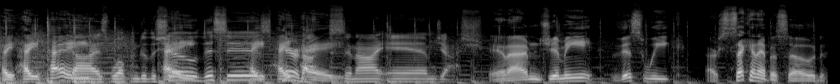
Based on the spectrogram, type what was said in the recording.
Hey, hey, hey. Guys, welcome to the show. Hey. This is Hey, hey, Pairadocs, hey. and I am Josh. And I'm Jimmy. This week, our second episode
